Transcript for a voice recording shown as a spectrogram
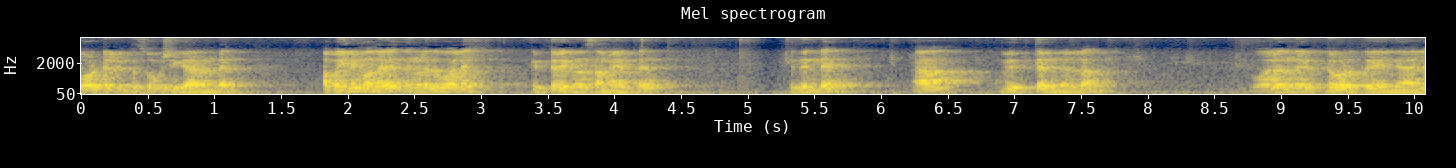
ബോട്ടിലിട്ട് സൂക്ഷിക്കാറുണ്ട്. അപ്പോൾ ഇനി മുതൽ നിങ്ങൾ ഇതുപോലെ ഇട്ട് വെക്കുന്ന സമയത്ത് ഇതിന്റെ ആ വിത്ത് ഉണ്ടല്ലോ ഇതുപോലെ ഒന്ന് ഇട്ട് കൊടുത്തു കഴിഞ്ഞാൽ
